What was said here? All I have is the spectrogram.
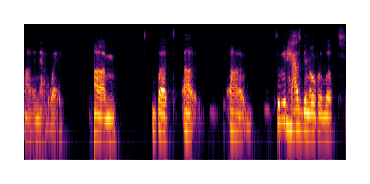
uh, in that way. Um, but food has been overlooked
